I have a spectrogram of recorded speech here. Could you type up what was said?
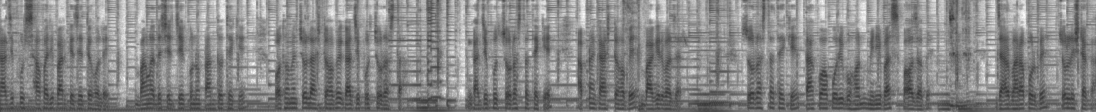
গাজীপুর সাফারি পার্কে যেতে হলে বাংলাদেশের যে কোনো প্রান্ত থেকে প্রথমে চলে আসতে হবে গাজীপুর চৌরাস্তা। গাজীপুর চৌরাস্তা থেকে আপনাকে আসতে হবে বাগের বাজার। চৌরাস্তা থেকে তাকোয়া পরিবহন মিনি বাস পাওয়া যাবে। যার ভাড়া পড়বে চল্লিশ টাকা।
